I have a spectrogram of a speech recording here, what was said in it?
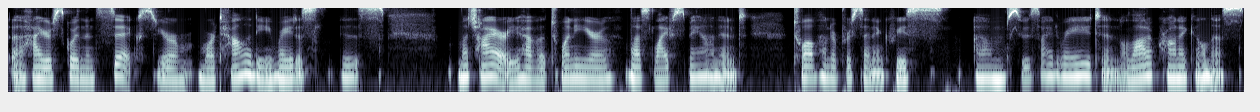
a higher score than six, your mortality rate is is much higher. You have a 20 year less lifespan and 1200% increase um, suicide rate and a lot of chronic illness.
